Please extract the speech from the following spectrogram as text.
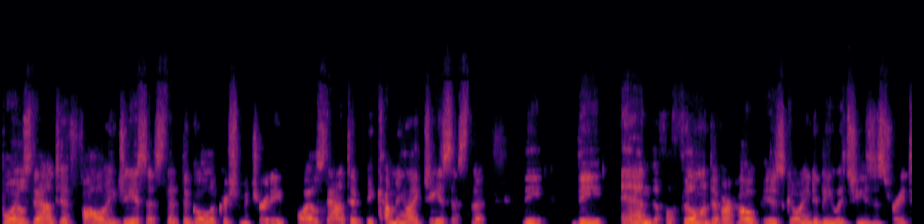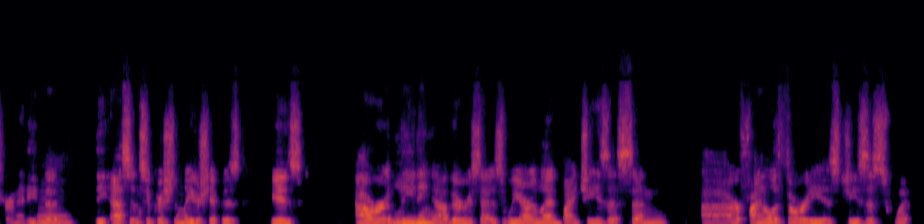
boils down to following jesus that the goal of christian maturity boils down to becoming like jesus. The the the end the fulfillment of our hope is going to be with jesus for eternity. Mm. the the essence of christian leadership is is our leading others as we are led by jesus. And uh, our final authority is jesus what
